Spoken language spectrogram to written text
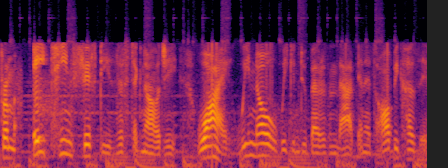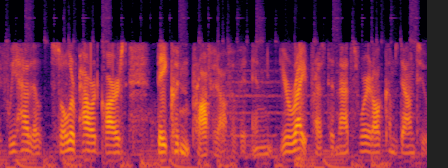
from 1850s, this technology. Why? We know we can do better than that, and it's all because if we had solar powered cars, they couldn't profit off of it. And you're right, Preston, that's where it all comes down to.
